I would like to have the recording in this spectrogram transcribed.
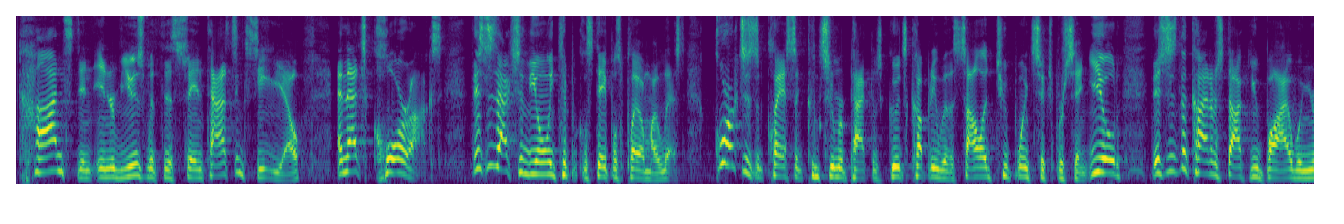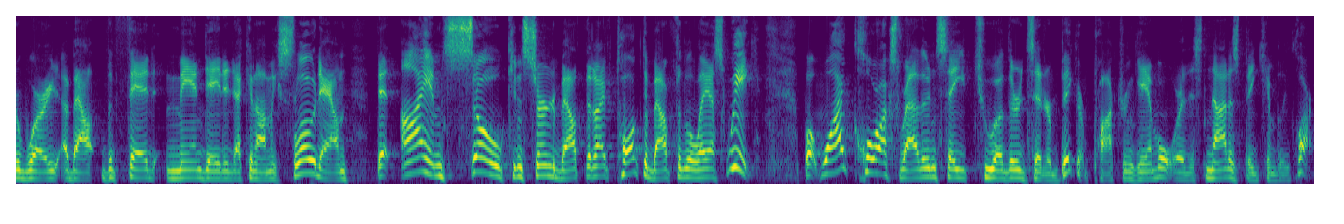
constant interviews with this fantastic CEO, and that's Clorox. This is actually the only typical staples play on my list. Clorox is a classic consumer packaged goods company with a solid 2.6% yield. This is the kind of stock you buy when you're worried about the Fed mandated economic slowdown that I am so concerned about that I've talked about for the last week. But why Clorox rather than say two others that are bigger, Procter & Gamble or this not as big Kimberly Clark?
